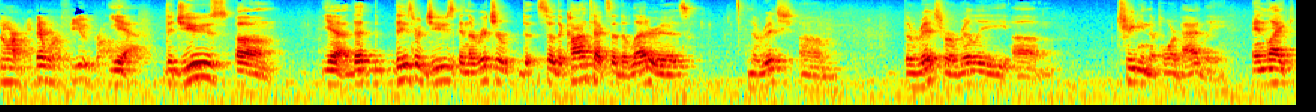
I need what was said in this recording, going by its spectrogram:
Normally, there were a few probably. Yeah, the Jews. Um, yeah, that these were Jews, and the richer. The, so the context of the letter is the rich. Um, the rich were really um, treating the poor badly, and like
